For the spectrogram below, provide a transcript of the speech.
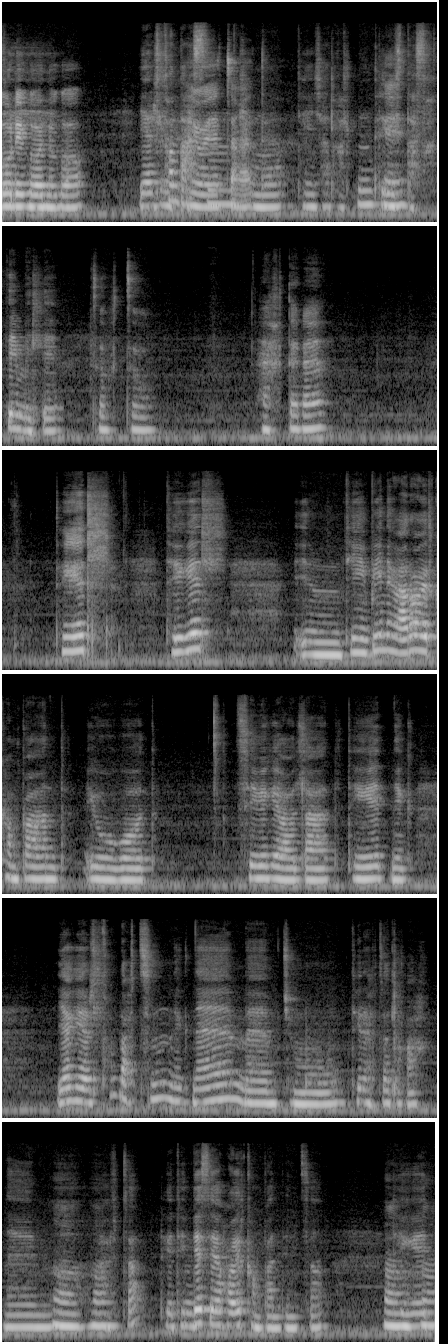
өөрийгөө Тийм. нөгөө ярилцлаганд агаад. юм уу? Тийм шалгалтанд Тийм. тэгээс тасахтай юм билэ. зөв зөв хайхтараа. Тэгэл Тэгэл тийм би нэг 12 компанид юу өгөөд CV-гээ явуулаад тэгээд нэг яг ярилцлаганд очсон нэг 8 8 ч юм уу тэр хавцаал байгаа 8 аа хавцаа. Тэгээд тэндээсээ хоёр компани тэнцсэн. Тэгээд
